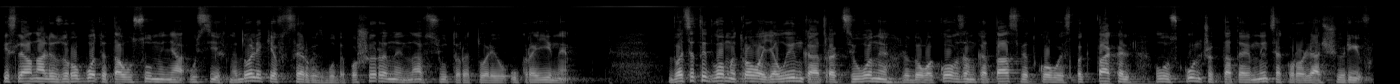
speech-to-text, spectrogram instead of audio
Після аналізу роботи та усунення усіх недоліків сервіс буде поширений на всю територію України. 22-метрова ялинка, атракціони, льодова ковзанка та святковий спектакль Лускунчик та таємниця короля щурів.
